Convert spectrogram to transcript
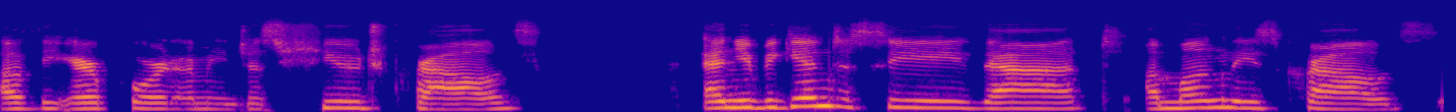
of the airport. I mean, just huge crowds. And you begin to see that among these crowds,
